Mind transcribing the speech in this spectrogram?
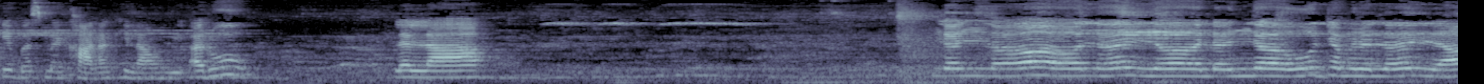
के बस मैं खाना खिलाऊँगी। अरु, लल्ला। लल्ला लल्ला लल्ला, ओ जमर लल्ला।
